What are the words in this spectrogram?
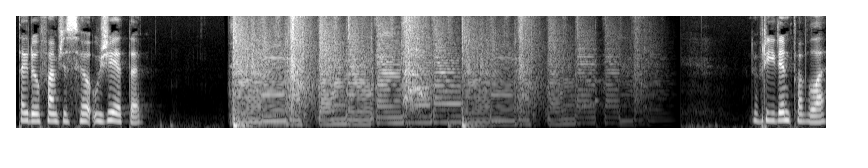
Tak doufám, že si ho užijete. Dobrý den, Pavle.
